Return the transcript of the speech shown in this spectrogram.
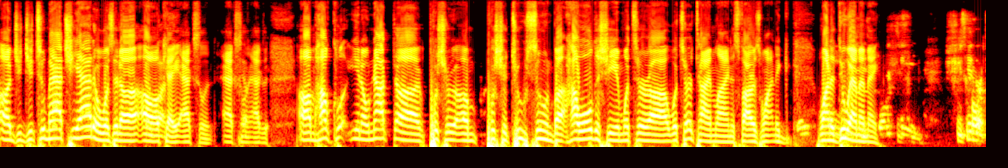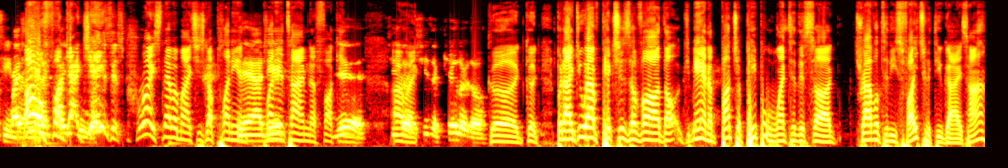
a jiu-jitsu match she had, or was it a? Oh, okay, excellent, excellent, excellent. Um, how cl- you know, not uh, push her, um, push her too soon, but how old is she, and what's her, uh, what's her timeline as far as wanting to want to do She's MMA? 14. She's She's 14. freshman. Oh, fuck, God. Jesus Christ! Never mind. She's got plenty of Yeah, plenty dude. of time to fucking. Yeah, she's All a right. she's a killer though. Good, good. But I do have pictures of uh the man. A bunch of people went to this uh traveled to these fights with you guys, huh?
